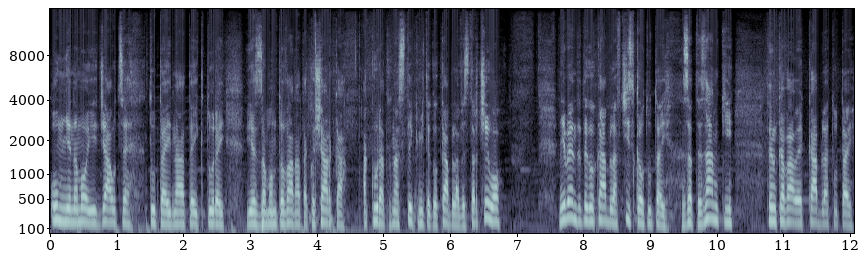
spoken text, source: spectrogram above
U mnie na mojej działce, tutaj na tej, której jest zamontowana ta kosiarka, akurat na styk mi tego kabla wystarczyło. Nie będę tego kabla wciskał tutaj za te zamki. Ten kawałek kabla tutaj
